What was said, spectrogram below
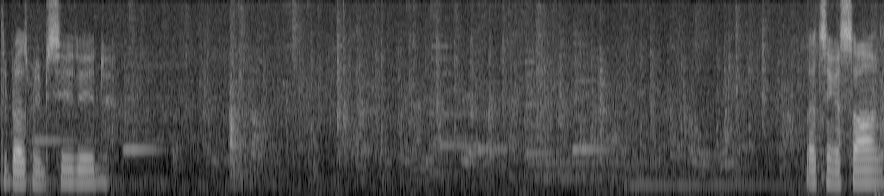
The brothers may be seated. Let's sing a song.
